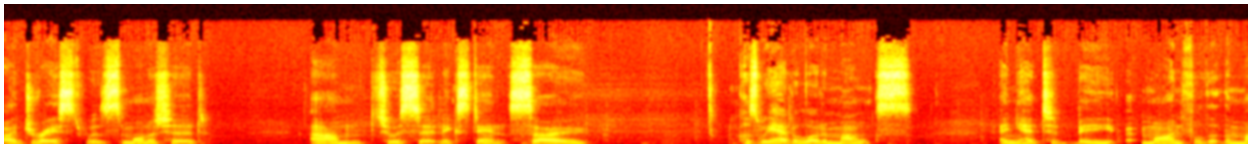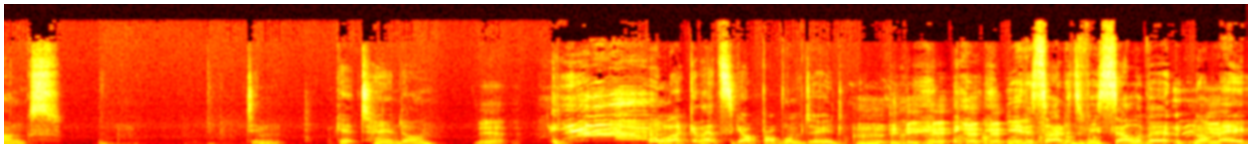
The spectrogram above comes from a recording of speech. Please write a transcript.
I dressed was monitored, um, to a certain extent. So, because we had a lot of monks, and you had to be mindful that the monks didn't get turned on. yeah. like that's your problem, dude. you decided to be celibate, not me.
